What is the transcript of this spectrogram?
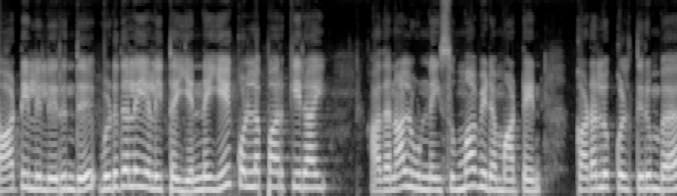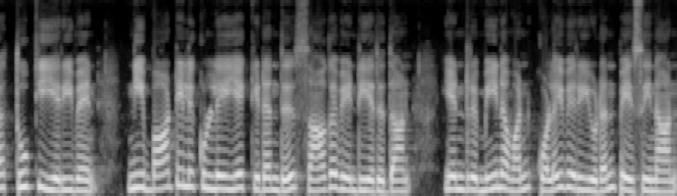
பாட்டிலிலிருந்து விடுதலையளித்த என்னையே கொல்லப் பார்க்கிறாய்? அதனால் உன்னை சும்மா விட மாட்டேன். கடலுக்குள் திரும்ப தூக்கி எறிவேன். நீ பாட்டிலுக்குள்ளேயே கிடந்து சாக வேண்டியதுதான் என்று மீனவன் கொலைவெறியுடன் பேசினான்.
